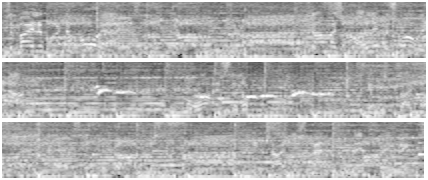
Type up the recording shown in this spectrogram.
Available in the foyer. Live as well, you know. It's a lot. Let's get three weeks.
